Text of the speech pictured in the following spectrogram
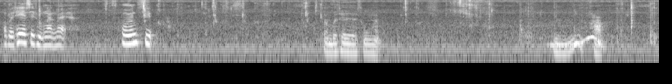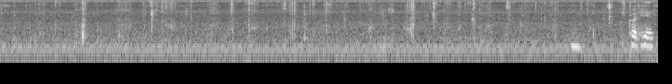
เอาไปเทใส่ถุงนั้นไว้เพราะมันสิบกำประเทศจะสูงครับอืมครั เกิดเหตุ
